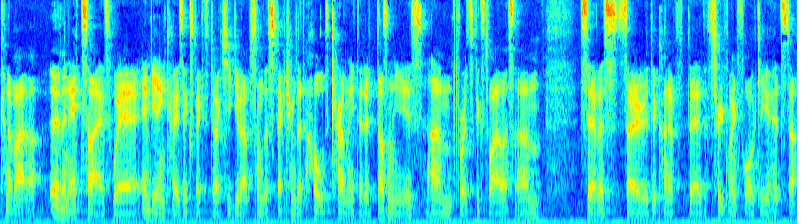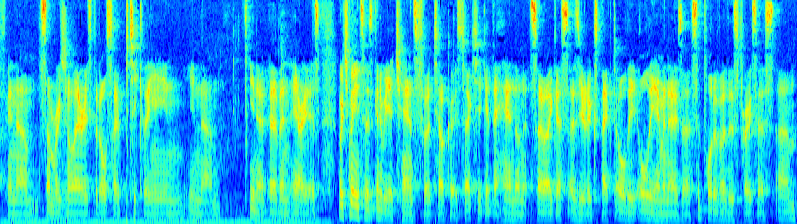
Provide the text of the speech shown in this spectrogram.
kind of a urban excise where NBN Co is expected to actually give up some of the spectrum that it holds currently that it doesn't use um, for its fixed wireless um, service. So the kind of the, the 3.4 gigahertz stuff in um, some regional areas, but also particularly in in um, you know, urban areas, which means there's going to be a chance for telcos to actually get their hand on it. So I guess, as you'd expect, all the all the MNOs are supportive of this process. Um,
